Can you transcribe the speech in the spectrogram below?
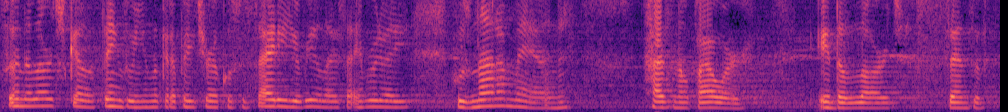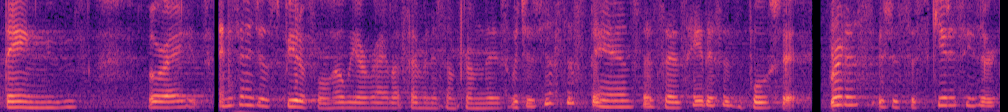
So in the large scale of things when you look at a patriarchal society you realize that everybody who's not a man has no power in the large sense of things. Alright? And isn't it just beautiful how we arrive at feminism from this, which is just a stance that says, hey, this is bullshit. Brutus is just as cute as Caesar.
